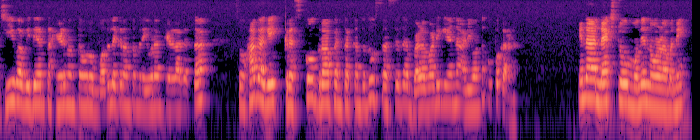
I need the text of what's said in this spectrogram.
ಜೀವವಿದೆ ಅಂತ ಹೇಳಿದಂತವರು ಮೊದಲಿಗರು ಅಂತಂದ್ರೆ ಇವರಂತ ಹೇಳಲಾಗತ್ತ. ಸೊ ಹಾಗಾಗಿ ಕ್ರೆಸ್ಕೋಗ್ರಾಫ್ ಅಂತಕ್ಕಂಥದ್ದು ಸಸ್ಯದ ಬೆಳವಣಿಗೆಯನ್ನು ಅಳೆಯುವಂತ ಉಪಕರಣ. ಇನ್ನ ನೆಕ್ಸ್ಟ್ ಮುಂದಿನ ನೋಡೋಣ ಬನ್ನಿ.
